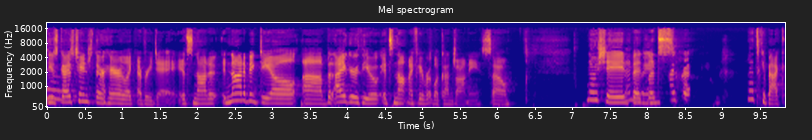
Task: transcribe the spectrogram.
these guys change their hair like every day. It's not a not a big deal. Uh, but I agree with you. It's not my favorite look on Johnny. So no shade, but let's let's get back.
